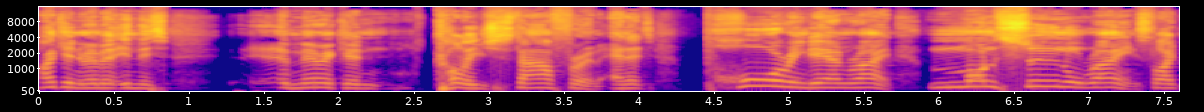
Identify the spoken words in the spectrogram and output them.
I can remember in this American college staff room and it's pouring down rain, monsoonal rains, like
